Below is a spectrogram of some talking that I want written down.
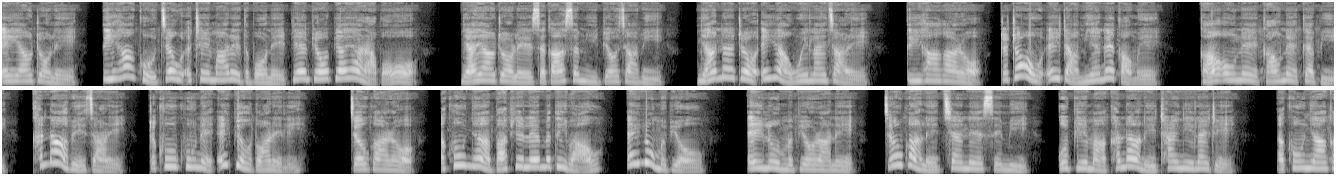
အိမ်ရောက်တော့လေ တီဟကိုကျုပ်အထင်မှားတဲ့သဘောနဲ့ပြန်ပြောပြရတာပေါ့ညရောက်တော့လေစကားစမြည်ပြောကြပြီးညနှက်တော့အိမ်ရဝင်လိုက်ကြတယ်တီဟာကတော့တတော်ကိုအိတ်တာမြန်တဲ့ကောင်ပဲခေါင်းအုံနဲ့ခေါင်းနဲ့ကပ်ပြီးခဏပဲကြတယ်တခုခုနဲ့အိပ်ပျော်သွားတယ်လေကျုပ်ကတော့အခုညဘာဖြစ်လဲမသိပါဘူးအဲ့လိုမပြောဘူးအဲ့လိုမပြောတာနဲ့ကျုပ်ကလည်းချမ်းနေစင်းပြီးကိုပြင်းမှာခဏလေးထိုင်နေလိုက်တယ်အခုညက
